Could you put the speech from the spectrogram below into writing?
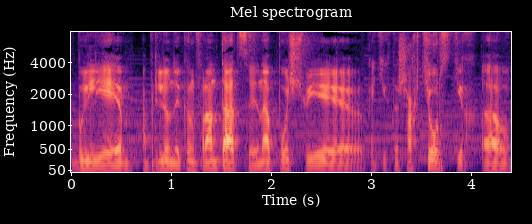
были определенные конфронтации на почве каких-то шахтерских, э,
